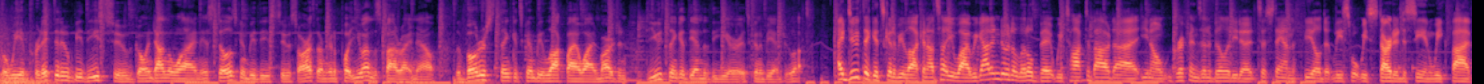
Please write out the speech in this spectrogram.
but we had predicted it would be these two going down the line. It still is going to be these two. So Arthur, I'm going to put you on the spot right now. The voters think it's going to be Luck by a wide margin. Do you think at the end of the year it's going to be Andrew Luck? I do think it's going to be luck, and I'll tell you why. We got into it a little bit. We talked about, uh, you know, Griffin's inability to, to stay on the field, at least what we started to see in week five.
